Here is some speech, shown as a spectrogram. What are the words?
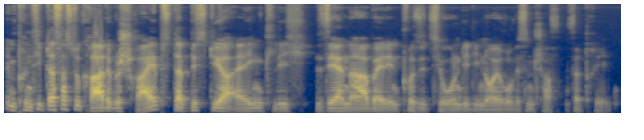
Im Prinzip das, was du gerade beschreibst, da bist du ja eigentlich sehr nah bei den Positionen, die die Neurowissenschaften vertreten.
